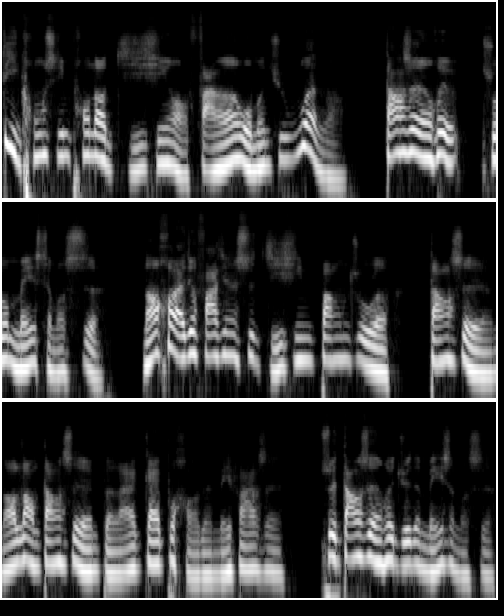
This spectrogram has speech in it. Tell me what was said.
地空星碰到吉星哦，反而我们去问了，当事人会说没什么事。然后后来就发现是吉星帮助了当事人，然后让当事人本来该不好的没发生，所以当事人会觉得没什么事。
